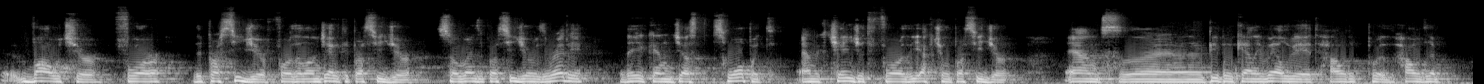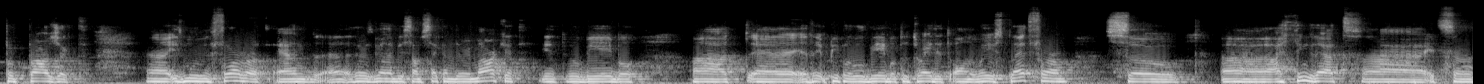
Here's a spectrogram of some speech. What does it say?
voucher for the procedure for the longevity procedure. So when the procedure is ready, they can just swap it and exchange it for the actual procedure. And uh, people can evaluate how the, how the project uh, is moving forward and uh, there's going to be some secondary market, it will be able, uh, uh, people will be able to trade it on Waves platform. So uh, I think that uh, it's a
